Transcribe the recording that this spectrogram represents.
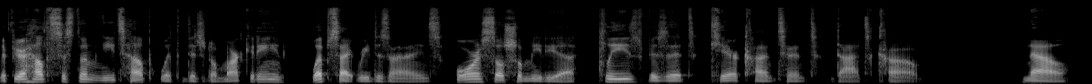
If your health system needs help with digital marketing, website redesigns, or social media, please visit carecontent.com. Now,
